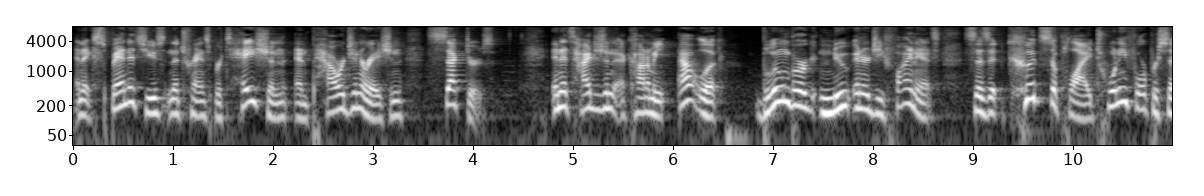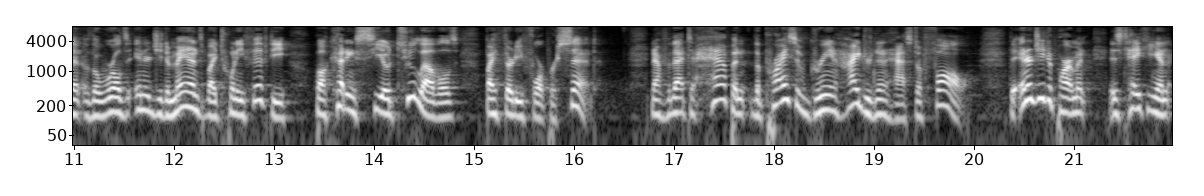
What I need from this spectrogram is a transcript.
and expand its use in the transportation and power generation sectors. In its hydrogen economy outlook, Bloomberg New Energy Finance says it could supply 24% of the world's energy demands by 2050 while cutting CO2 levels by 34%. Now, for that to happen, the price of green hydrogen has to fall. The Energy Department is taking an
